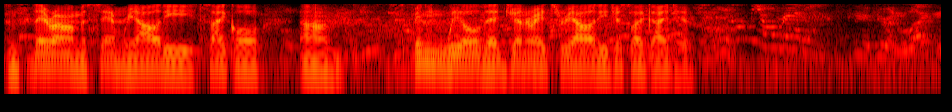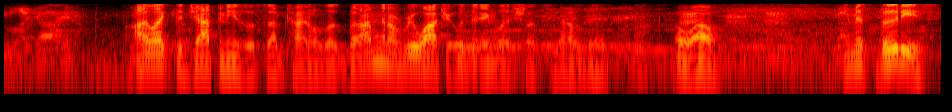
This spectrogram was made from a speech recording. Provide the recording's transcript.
since they run on the same reality cycle um, spinning wheel that generates reality just like I do. I like the Japanese with subtitles, but I'm gonna rewatch it with the English. Let's see how it goes. Oh wow. You missed booties.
